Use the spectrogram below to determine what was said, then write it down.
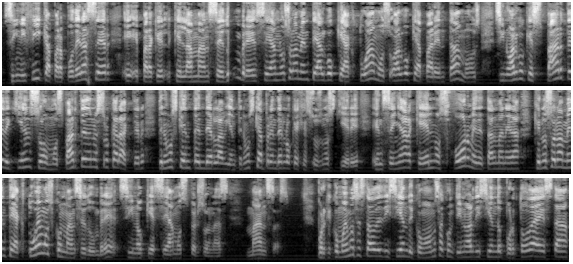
significa para poder hacer, eh, para que, que, la mansedumbre sea no solamente algo que actuamos o algo que aparentamos, sino algo que es parte de quién somos, parte de nuestro carácter, tenemos que entenderla bien, tenemos que aprender lo que Jesús nos quiere, enseñar que Él nos forme de tal manera que no solamente actuemos con mansedumbre, sino que seamos personas mansas. Porque como hemos estado diciendo y como vamos a continuar diciendo por toda esta,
